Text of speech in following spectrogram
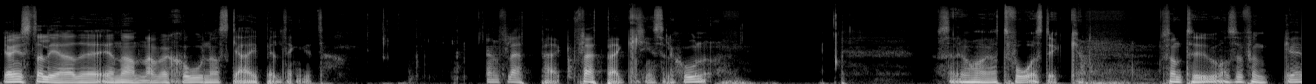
jag installerade en annan version av Skype helt enkelt. En Flatpak, Flatpak-installation. Så nu har jag två stycken. Som tur var så funkar,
